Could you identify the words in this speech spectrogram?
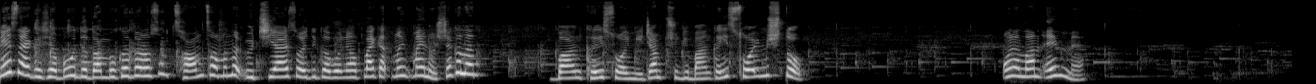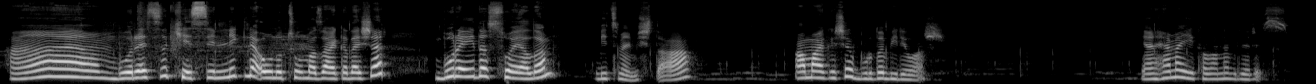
Neyse arkadaşlar bu videodan bu kadar olsun. Tam tamına 3 yer soyduk. Abone olup like atmayı unutmayın. Hoşçakalın. Bankayı soymayacağım. Çünkü bankayı soymuştum. O ne lan ev mi? Ha, burası kesinlikle unutulmaz arkadaşlar. Burayı da soyalım. Bitmemiş daha. Ama arkadaşlar burada biri var. Yani hemen yakalanabiliriz.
